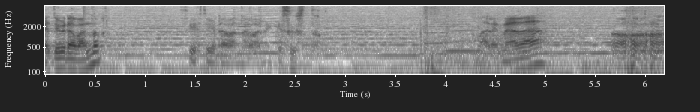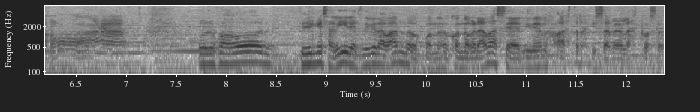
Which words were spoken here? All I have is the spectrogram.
¿estoy grabando? Sí, estoy grabando, vale, qué susto. Vale, nada. por favor, tiene que salir, estoy grabando. Cuando, cuando grabas se alinean los astros y salen las cosas.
